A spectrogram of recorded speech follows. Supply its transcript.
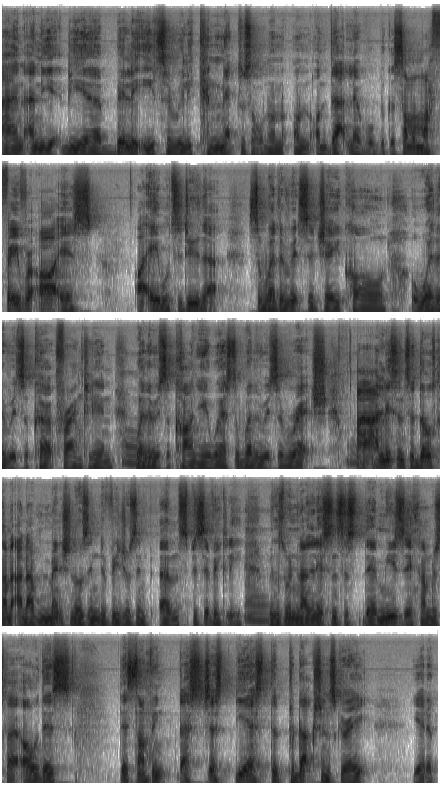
and and the, the ability to really connect with someone on, on, on that level. Because some of my favorite artists are able to do that. So whether it's a J. Cole or whether it's a Kirk Franklin, mm. whether it's a Kanye West or whether it's a Wretch, mm. I, I listen to those kind of, and I've mentioned those individuals in, um, specifically mm. because when I listen to their music, I'm just like, oh, there's there's something that's just yes, the production's great. Yeah, the,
